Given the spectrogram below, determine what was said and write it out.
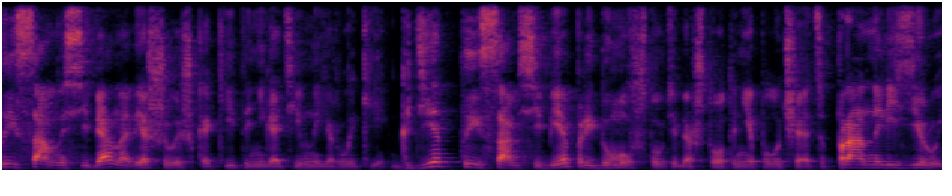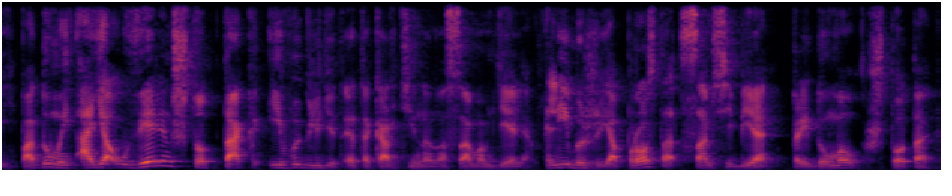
ты сам на себя навешиваешь какие-то негативные ярлыки. Где ты сам себе придумал, что у тебя что-то не получается. Проанализируй, подумай, а я уверен, что так и выглядит эта картина на самом деле. Либо же я просто сам себе придумал что-то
